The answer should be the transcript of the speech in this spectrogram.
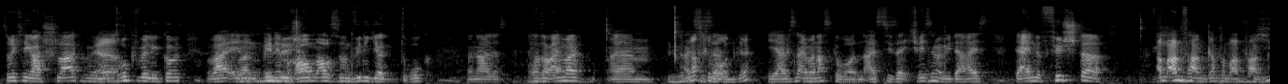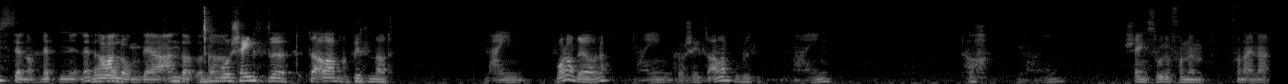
so richtiger Schlag, wenn Ja. eine Druckwelle gekommen ist, war in, War in dem. Raum auch so ein windiger Druck und alles. Das hat auch einmal. Ähm, Wir sind nass dieser- geworden, gell? Ja, wir sind einmal nass geworden, als dieser, ich weiß nicht mehr, wie der heißt, der eine Fisch da, Am Anfang, ganz am Anfang. wie hieß der noch? Nicht, nicht, nicht Wo? Arlong, der andere. Da, wo Shanks äh, der Arm abgebissen hat. Nein, War doch der, oder? nein, Hat Shanks den Arm abgebissen. nein, Doch. nein. Shanks wurde von einem, von einer,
